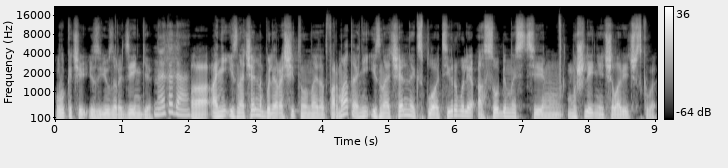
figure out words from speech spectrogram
Выкачай из юзера деньги. Ну это да. А, Они изначально были рассчитаны на этот формат, и они изначально эксплуатировали особенности мышления человеческого.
